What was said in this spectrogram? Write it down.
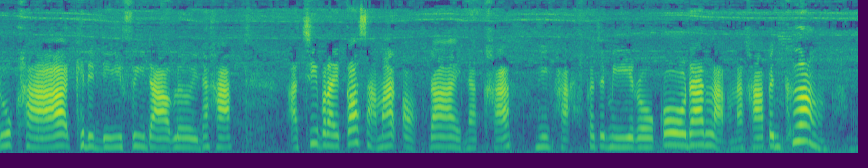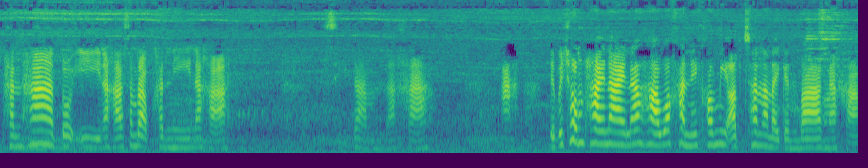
ลูกค้าเครดิตดีฟรีดาวเลยนะคะ อาชีพอะไรก็สามารถออกได้นะคะ นี่ค่ะ ก็จะมีโลโก้ด้านหลังนะคะ เป็นเครื่องพันห้าตัว E นะคะสำหรับคันนี้นะคะ สีดำนะคะอะเดี๋ยวไปชมภายในนะคะ ว่าคันนี้เขามีออปชันอะไรกันบ้างนะคะ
